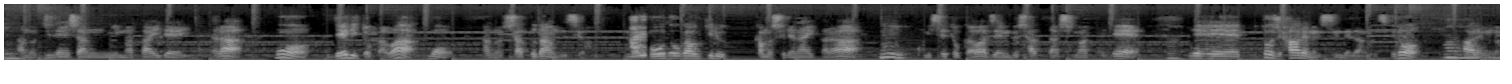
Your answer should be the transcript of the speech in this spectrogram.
うんあの自転車にまたいで行ったら、もうデリとかはもうあのシャットダウンですよ。暴動が起きるかもしれないから、うん、店とかは全部シャッター閉まってて、うで、当時ハーレムに住んでたんですけど、うんハーレムの、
